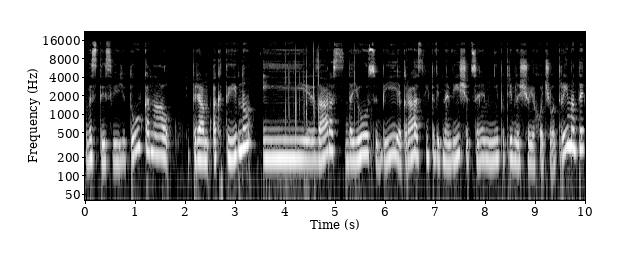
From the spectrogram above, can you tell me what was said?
вести свій YouTube канал прям активно. І зараз даю собі якраз відповідь, навіщо це мені потрібно, що я хочу отримати,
